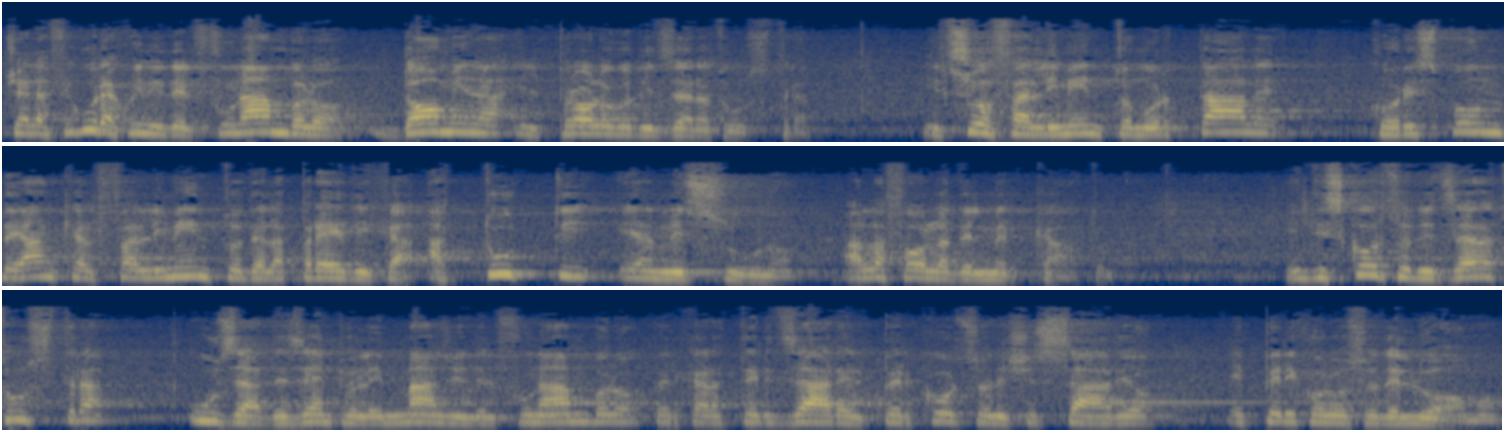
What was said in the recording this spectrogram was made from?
Cioè la figura quindi del funambolo domina il prologo di Zarathustra. Il suo fallimento mortale corrisponde anche al fallimento della predica a tutti e a nessuno, alla folla del mercato. Il discorso di Zarathustra usa ad esempio le immagini del funambolo per caratterizzare il percorso necessario e pericoloso dell'uomo.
